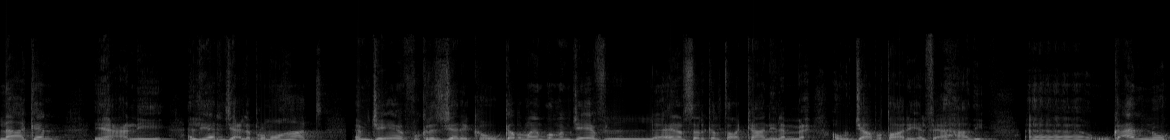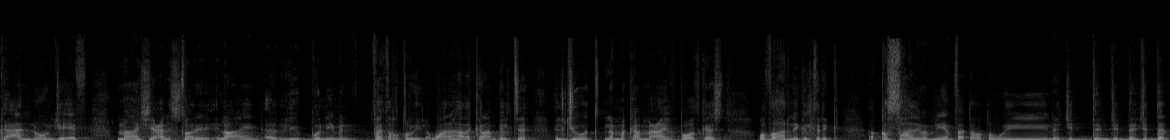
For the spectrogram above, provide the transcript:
لكن يعني اللي يرجع لبروموهات ام جي اف وكريس جيريكو قبل ما ينضم ام جي اف الانر سيركل ترى كان يلمح أو جابوا طاري الفئة هذه. آه وكانه كأنه ام جي اف ماشي على ال storyline اللي بني من فترة طويلة. وأنا هذا الكلام قلته الجود لما كان معاي في بودكاست والظاهر إني قلت لك القصة هذه مبنية من فترة طويلة جدا جدا جدا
